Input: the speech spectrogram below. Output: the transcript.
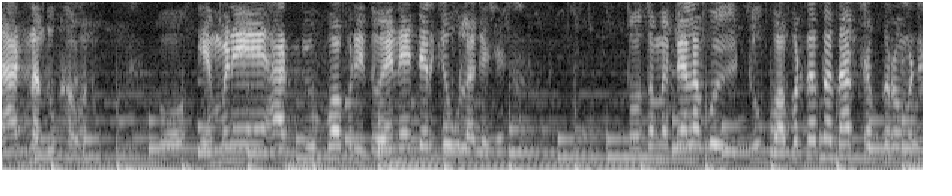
દાઢના દુખાવાનો. તો એમણે આ ટ્યુબ વાપરી તો એને અત્યારે કેવું લાગે છે? તો તમે પહેલા કોઈ ટ્યુબ વાપરતા હતા દાંત સાફ કરવા માટે.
